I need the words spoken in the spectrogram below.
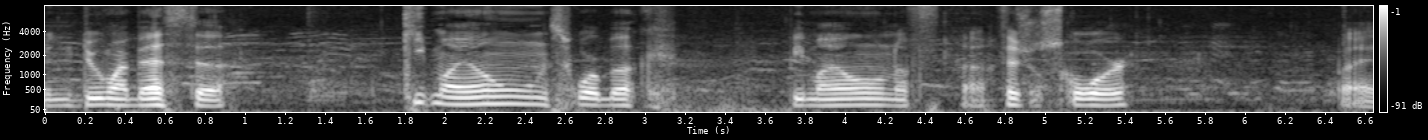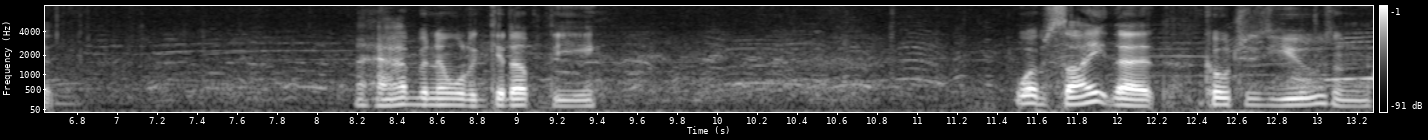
Been doing my best to keep my own scorebook, be my own of- uh, official score, but I have been able to get up the website that coaches use and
